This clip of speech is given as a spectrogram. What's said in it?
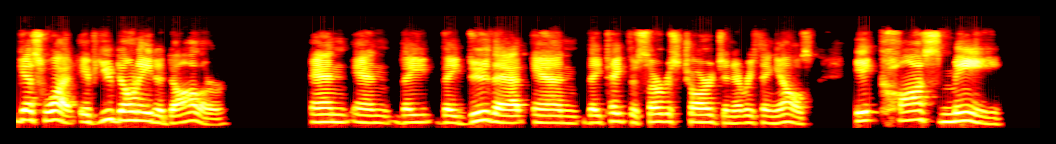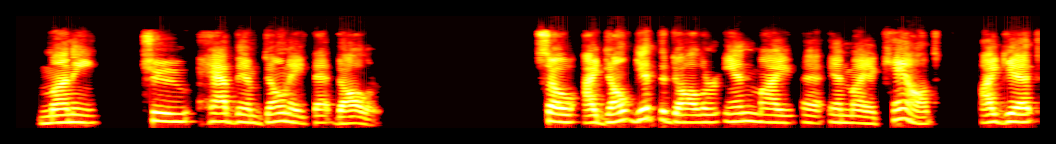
guess what? If you donate a dollar and and they they do that and they take the service charge and everything else, it costs me money to have them donate that dollar. So I don't get the dollar in my uh, in my account. I get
